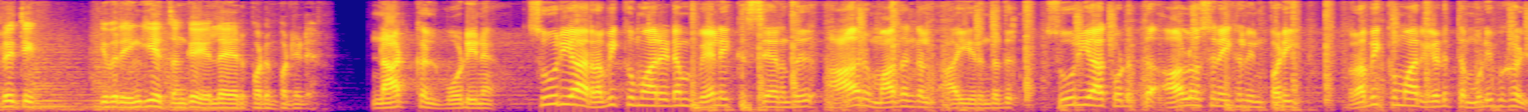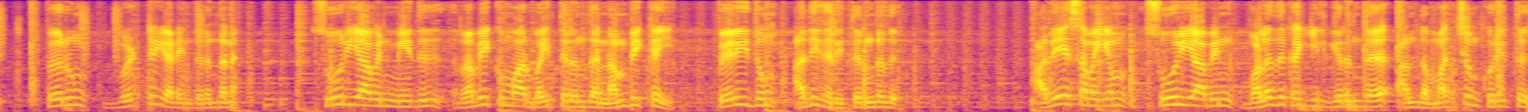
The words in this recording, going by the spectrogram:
பிரீத்தி இவர் இங்கேயே தங்க எல்லா ஏற்பாடும் பண்ணிடு. நாட்கள் ஓடின. சூர்யா ரவிக்குமாரிடம் வேலைக்கு சேர்ந்து ஆறு மாதங்கள் ஆயிருந்தது. சூர்யா கொடுத்த ஆலோசனைகளின்படி ரவிக்குமார் எடுத்த முடிவுகள் பெரும் வெற்றி அடைந்திருந்தன சூர்யாவின் மீது ரவிக்குமார் வைத்திருந்த நம்பிக்கை பெரிதும் அதிகரித்திருந்தது. அதே சமயம் சூர்யாவின் வலது கையில் இருந்த அந்த மச்சம் குறித்து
